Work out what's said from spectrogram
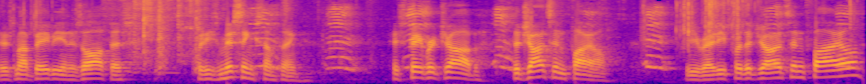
There's my baby in his office, but he's missing something. His favorite job, the Johnson file. Are you ready for the Johnson file?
